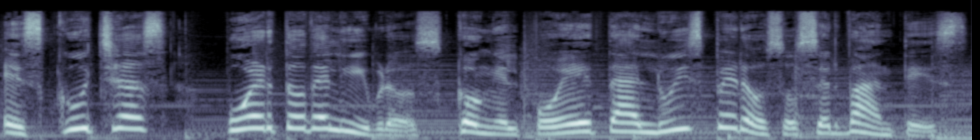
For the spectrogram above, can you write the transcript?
Escuchas Puerto de Libros con el poeta Luis Peroso Cervantes.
